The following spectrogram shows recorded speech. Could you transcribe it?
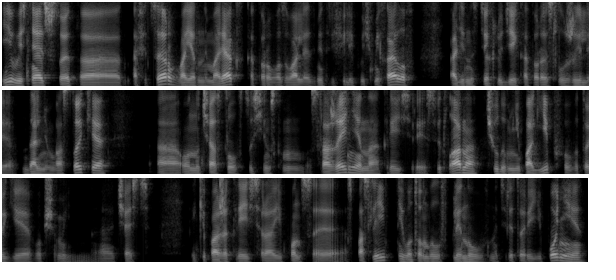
И выясняется, что это офицер, военный моряк, которого звали Дмитрий Филиппович Михайлов, один из тех людей, которые служили в Дальнем Востоке. А, он участвовал в Цусимском сражении на крейсере «Светлана». Чудом не погиб. В итоге, в общем, э, часть экипажа крейсера японцы спасли. И вот он был в плену на территории Японии.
